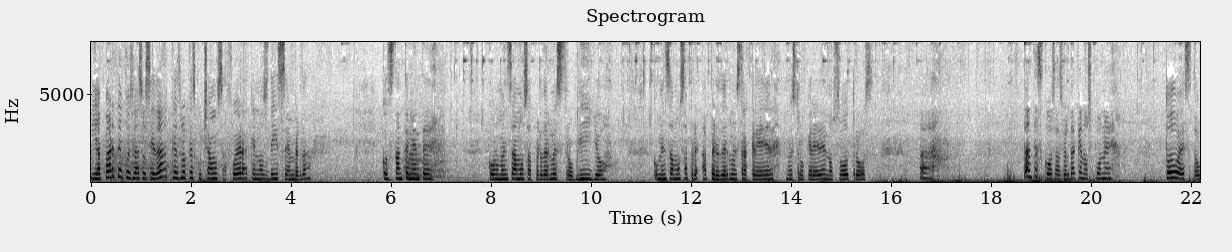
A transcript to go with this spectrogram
y aparte, pues la sociedad, ¿qué es lo que escuchamos afuera? que nos dicen, verdad? Constantemente comenzamos a perder nuestro brillo, comenzamos a, perder nuestra creer, nuestro querer en nosotros. Ah, tantas cosas, ¿verdad? Que nos pone todo esto.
